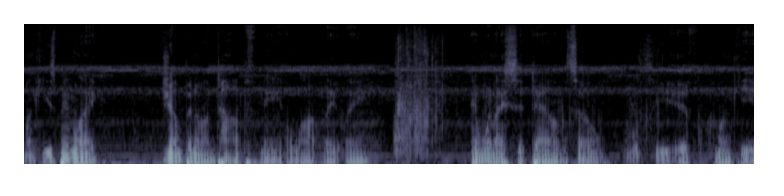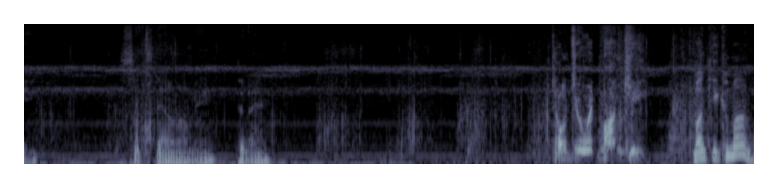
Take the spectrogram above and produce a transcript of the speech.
Monkey's been like jumping on top of me a lot lately. And when I sit down, so we'll see if Monkey sits down on me today. Don't do it, monkey. Monkey, come on.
